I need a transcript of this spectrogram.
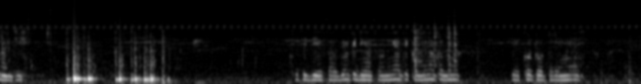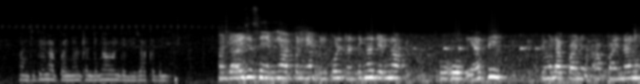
ਹਾਂਜੀ। ਤੁਸੀਂ ਦੇਖ ਸਕਦੇ ਹੋ ਕਿੱਡੀਆਂ ਸੋਹਣੀਆਂ ਤੇ ਕੱਲੀਆਂ ਕੱਲੀਆਂ ਦੇਖੋ ਟੁੱਟ ਰਹੀਆਂ ਹੈ ਹਾਂਜੀ ਤੇ ਹੁਣ ਆਪਾਂ ਇਹਨਾਂ ਨੂੰ ਠੰਡੀਆਂ ਹੋਣ ਦੇ ਲਈ ਰੱਖਦੇ ਹਾਂ। ਗਾਇਜ਼ ਸੇਵੀਆਂ ਆਪਣੀਆਂ ਬਿਲਕੁਲ ਠੰਡੀਆਂ ਜਿਹੜੀਆਂ ਉਹ ਹੋ ਗਈਆਂ ਸੀ। ਤੇ ਹੁਣ ਆਪਾਂ ਨੂੰ ਆਪਾਂ ਇਹਨਾਂ ਨੂੰ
